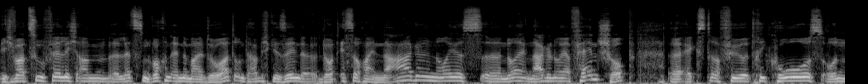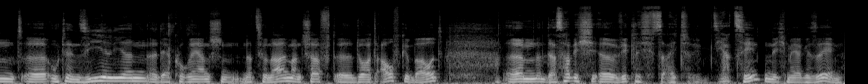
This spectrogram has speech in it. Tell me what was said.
ich war zufällig am äh, letzten Wochenende mal dort und da habe ich gesehen, da, dort ist auch ein nagelneues, äh, neu, nagelneuer Fanshop extra für Trikots und Utensilien der koreanischen Nationalmannschaft dort aufgebaut. Ähm, das habe ich äh, wirklich seit Jahrzehnten nicht mehr gesehen.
